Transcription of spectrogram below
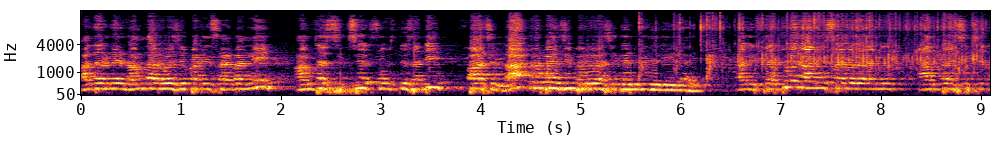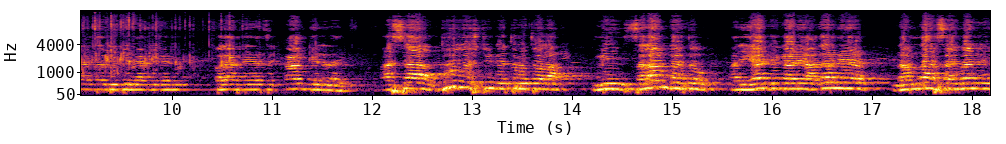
आदरणीय नामदार वैसे पाटील साहेबांनी आमच्या शिक्षण संस्थेसाठी पाच लाख रुपयाची अशी देणगी दिलेली आहे. आणि त्यातूनच आम्ही सर्वजणांनी आमच्या शिक्षकांचा देखील या ठिकाणी पगार देण्याचं काम केलेलं आहे. अशा दूरदृष्टी नेतृत्वाला मी सलाम करतो. आणि या ठिकाणी आदरणीय नामदार साहेबांनी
